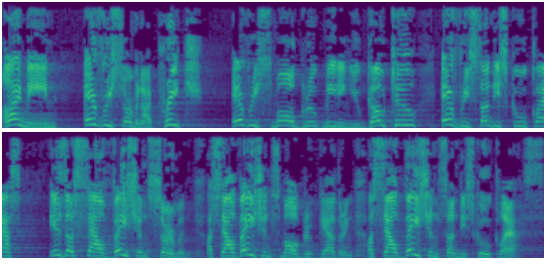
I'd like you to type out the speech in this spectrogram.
I mean every sermon I preach, every small group meeting you go to, every Sunday school class is a salvation sermon, a salvation small group gathering, a salvation Sunday school class.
